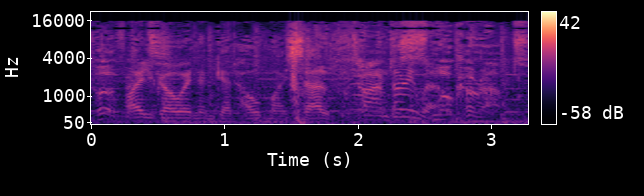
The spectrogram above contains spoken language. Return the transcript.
Perfect. I'll go in and get Hope myself. Time to Very well. smoke her out.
